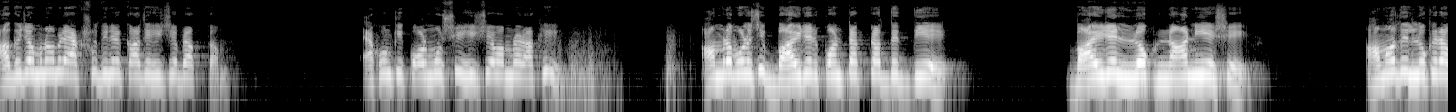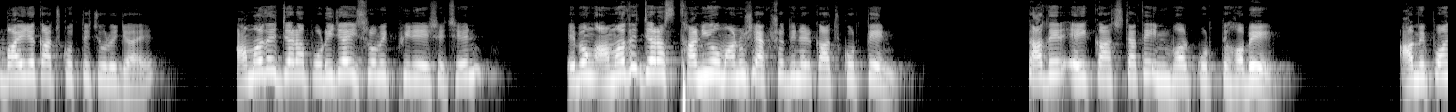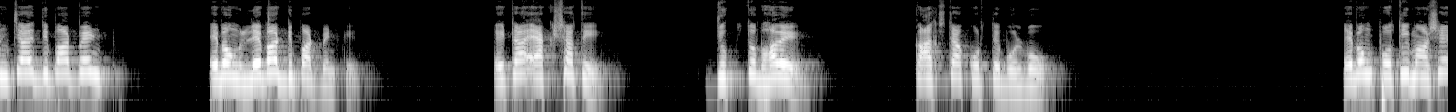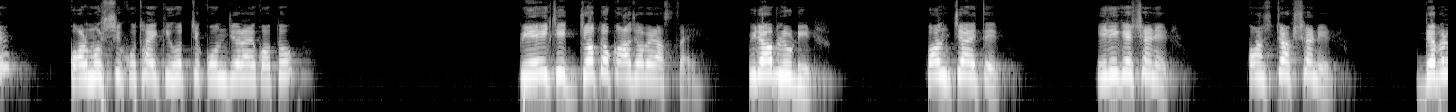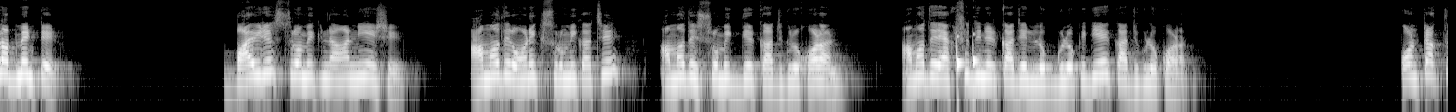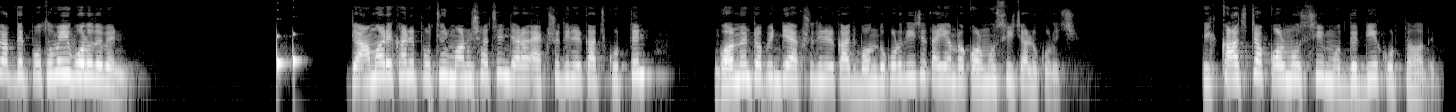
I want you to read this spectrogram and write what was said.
আগে যেমন আমরা একশো দিনের কাজের হিসেব রাখতাম, এখন কি কর্মশ্রী হিসেব আমরা রাখি? আমরা বলেছি বাইরের কন্ট্রাক্টরদের দিয়ে বাইরের লোক না নিয়ে এসে আমাদের লোকেরা বাইরে কাজ করতে চলে যায়, আমাদের যারা পরিযায়ী শ্রমিক ফিরে এসেছেন এবং আমাদের যারা স্থানীয় মানুষ একশো দিনের কাজ করতেন, তাদের এই কাজটাতে ইনভলভ করতে হবে। আমি পঞ্চায়েত ডিপার্টমেন্ট এবং লেবার ডিপার্টমেন্টকে এটা একসাথে যুক্তভাবে কাজটা করতে বলব। এবং প্রতি মাসে কর্মশ্রী কোথায় কি হচ্ছে, কোন জেলায় কত পিএইচির যত কাজ হবে রাস্তায়, পিডাব্লিউডির, পঞ্চায়েতের, ইরিগেশনের, কনস্ট্রাকশনের ডেভেলপমেন্টের বাইরের শ্রমিক না নিয়ে এসে আমাদের অনেক শ্রমিক আছে, আমাদের শ্রমিকদের কাজগুলো করান, আমাদের একশো দিনের কাজের লোকগুলোকে দিয়ে কাজগুলো করান। কন্ট্রাক্টরদের প্রথমেই বলে দেবেন যে আমার এখানে প্রচুর মানুষ আছেন যারা একশো দিনের কাজ করতেন গভর্নমেন্ট অফ ইন্ডিয়া একশো দিনের কাজ বন্ধ করে দিয়েছে, তাই আমরা কর্মশ্রী চালু করেছি। এই কাজটা কর্মশ্রীর মধ্যে দিয়ে করতে হবে।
